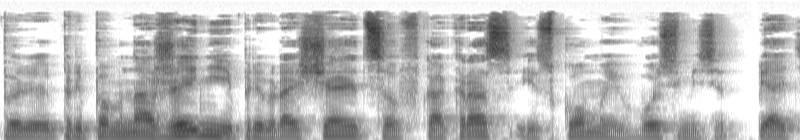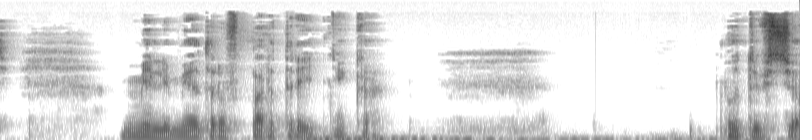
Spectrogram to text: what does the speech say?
при, при помножении превращается в как раз искомый 85 миллиметров портретника. Вот и все.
